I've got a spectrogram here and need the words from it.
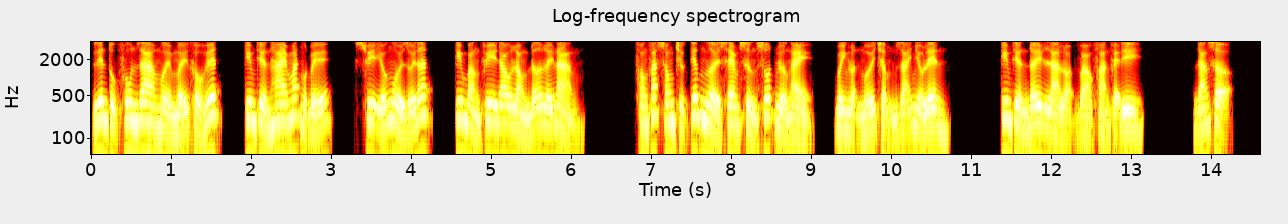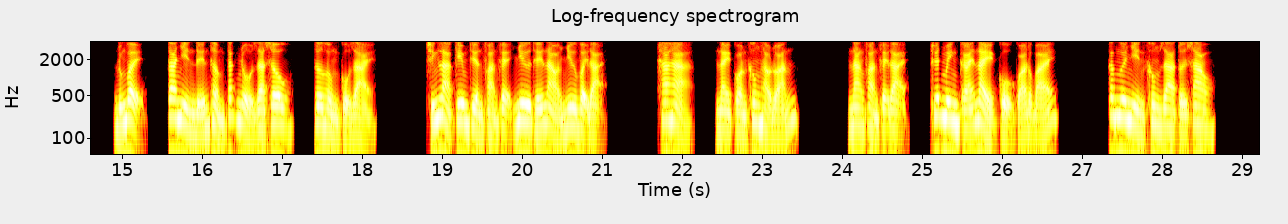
Liên tục phun ra mười mấy khẩu huyết, Kim Thiền hai mắt một bế, suy yếu ngồi dưới đất, Kim Bằng Phi đau lòng đỡ lấy nàng. Phong phát sóng trực tiếp người xem sửng sốt nửa ngày, bình luận mới chậm rãi nhiều lên. Kim Thiền đây là lọt vào phản vệ đi. Đáng sợ. Đúng vậy, ta nhìn đến thẩm tắc nổ ra sâu, tơ hồng cổ giải. Chính là Kim Thiền phản vệ như thế nào như vậy đại. Ha ha, này còn không hảo đoán. Nàng phản vệ đại, thuyết minh cái này cổ quá độc bái. Các ngươi nhìn không ra tới sao.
